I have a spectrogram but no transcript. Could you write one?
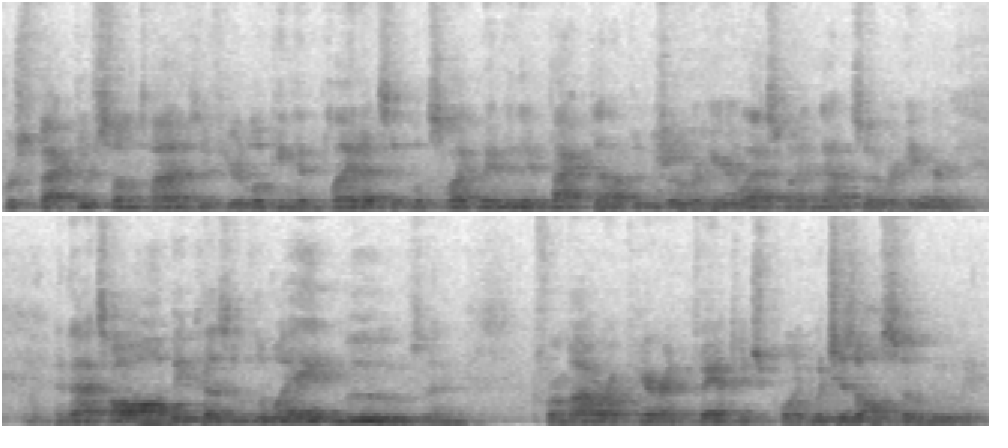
perspective, sometimes if you're looking at planets, it looks like maybe they backed up. It was over here last night, now it's over here. And that's all because of the way it moves and from our apparent vantage point, which is also moving.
